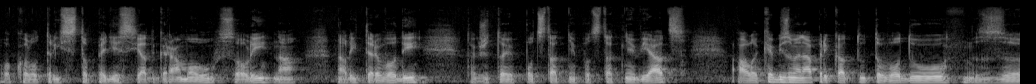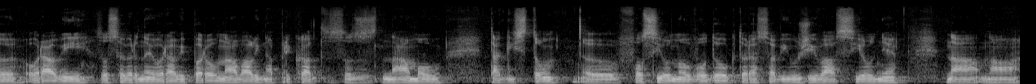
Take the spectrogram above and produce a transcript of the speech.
okolo 350 gramov soli na, na liter vody, takže to je podstatne, podstatne viac. Ale keby sme napríklad túto vodu z Oravy, zo Severnej Oravy porovnávali napríklad so známou takisto e, fosílnou vodou, ktorá sa využíva silne na, na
